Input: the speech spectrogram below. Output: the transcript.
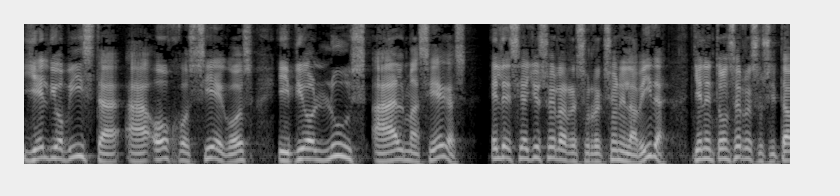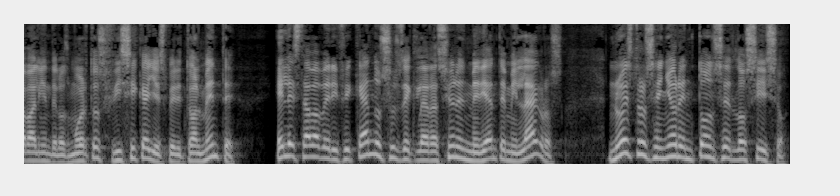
Y él dio vista a ojos ciegos y dio luz a almas ciegas. Él decía, yo soy la resurrección y la vida. Y él entonces resucitaba a alguien de los muertos física y espiritualmente. Él estaba verificando sus declaraciones mediante milagros. Nuestro Señor entonces los hizo.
